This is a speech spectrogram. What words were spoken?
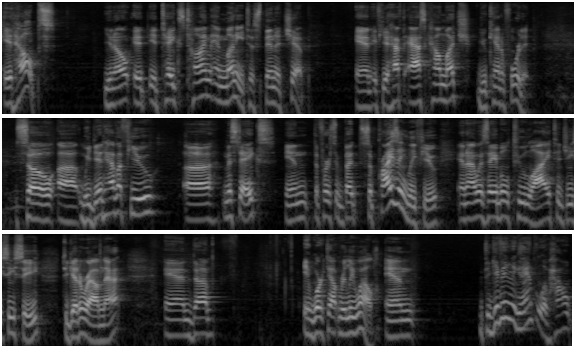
it helps. You know, it, it takes time and money to spin a chip. And if you have to ask how much, you can't afford it. So uh, we did have a few uh, mistakes in the first, but surprisingly few, and I was able to lie to GCC to get around that. And uh, it worked out really well. And to give you an example of how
